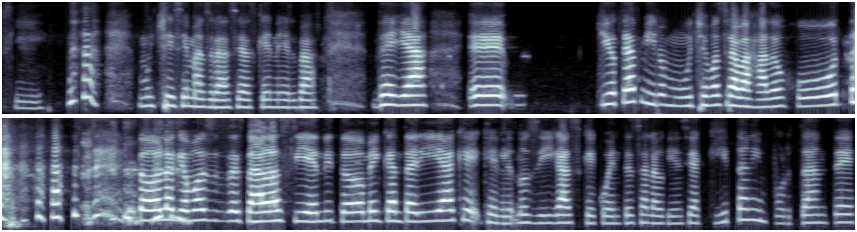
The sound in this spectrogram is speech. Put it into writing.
Sí. Muchísimas gracias, Kenelva. Bella, eh, yo te admiro mucho, hemos trabajado juntas, todo lo que hemos estado haciendo y todo. Me encantaría que, nos digas, que cuentes a la audiencia qué tan importante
